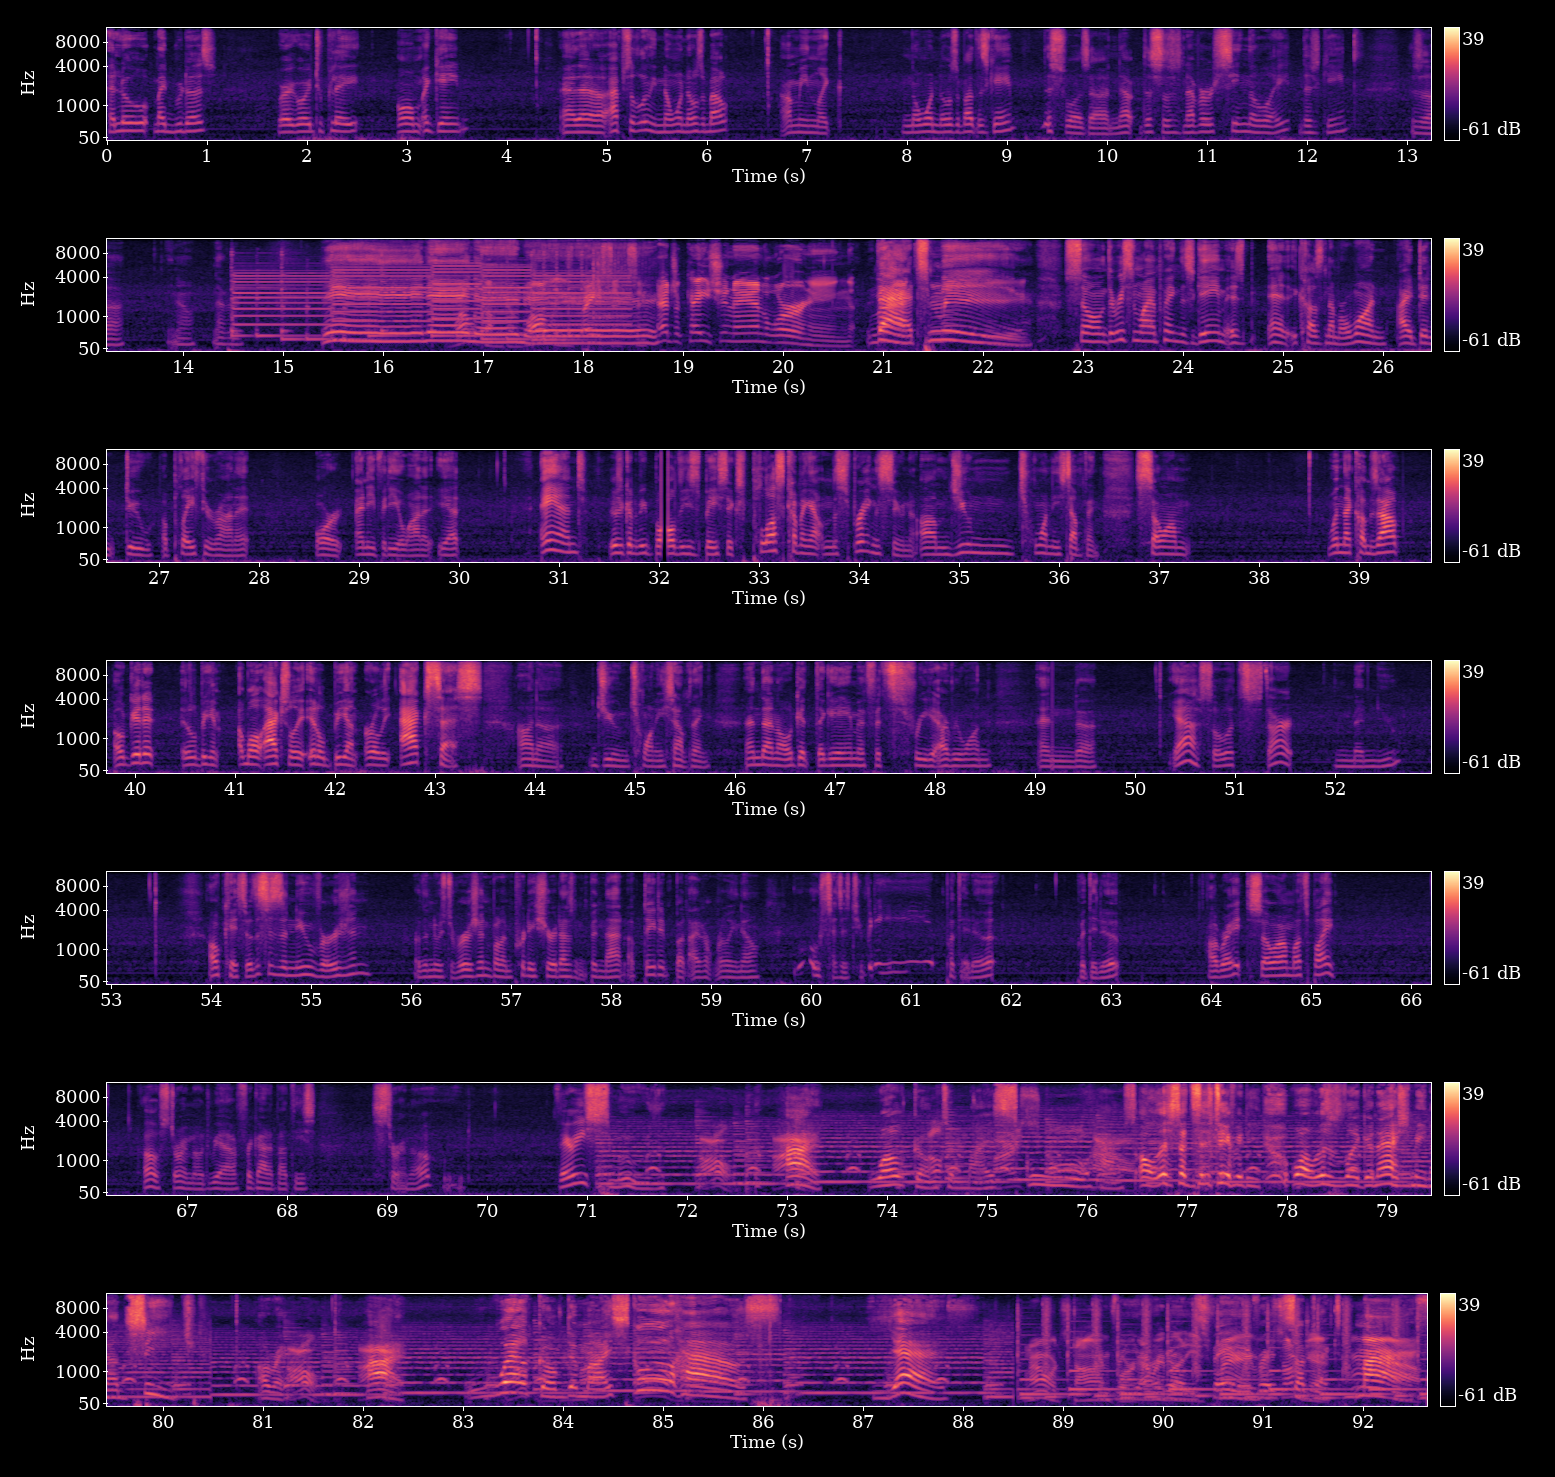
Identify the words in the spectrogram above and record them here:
hello, my brothers. We're going to play um a game that uh, absolutely no one knows about. I mean, like, no one knows about this game. This was uh, ne- this has never seen the light. This game is uh, you know, never. Welcome to Baldi's Basics in Education and Learning. That's me. So um, the reason why I'm playing this game is and because number one, I didn't do a playthrough on it or any video on it yet, and there's gonna be Baldi's Basics Plus coming out in the spring soon, um, June twenty something. So um, when that comes out, I'll get it. It'll be an well, actually, it'll be on early access on uh June twenty something, and then I'll get the game if it's free to everyone, and uh, yeah. So let's start menu. Okay, so this is a new version, or the newest version, but I'm pretty sure it hasn't been that updated, but I don't really know. Ooh, sensitivity. Put that up. Put that up. Alright, so um, let's play. Oh, story mode. Yeah, I forgot about these. Story mode. Very smooth. Oh, Hi. Welcome to my schoolhouse. Oh, this sensitivity. Whoa, this is like an Ashman on Siege. Alright. Oh, Hi. Welcome to my schoolhouse. Yes. Now it's time for everybody's favorite subject, math.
